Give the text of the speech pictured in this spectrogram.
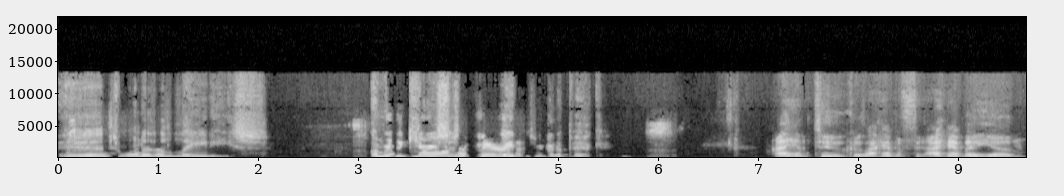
is one of the ladies. I'm really curious as to look who there. ladies are going to pick. I am too because I have a, I have a um,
